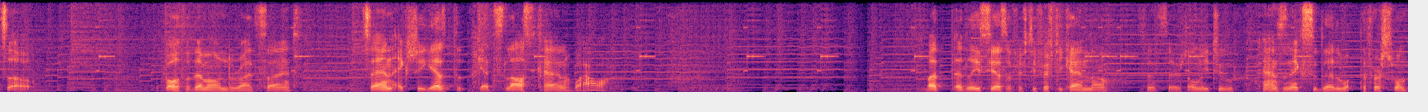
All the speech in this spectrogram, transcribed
So both of them are on the right side. Xan actually gets gets last can. Wow. But at least he has a 50-50 can now, since there's only two cans next to the the first one.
